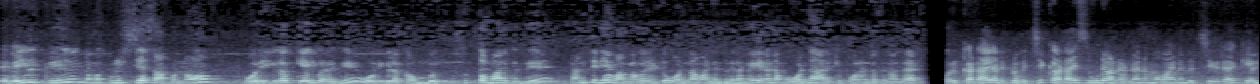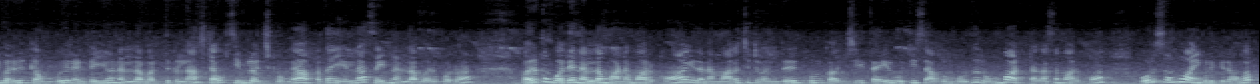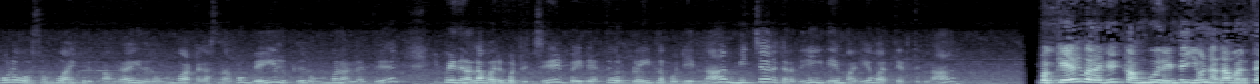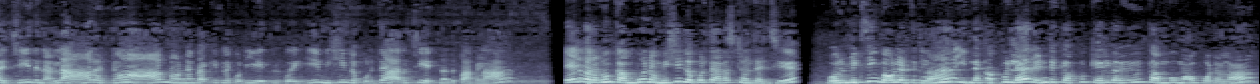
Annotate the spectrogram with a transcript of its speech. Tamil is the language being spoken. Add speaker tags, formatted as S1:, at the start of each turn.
S1: இந்த வெயிலுக்கு நம்ம குளிர்ச்சியாக சாப்பிடணும். ஒரு கிலோ கேழ்வரகு ஒரு கிலோ கம்பு. சுத்தமாக இருக்குது. தனித்தனியாக வாங்காமல் ரெண்டும் ஒன்றா வாங்கி ஏன்னா நம்ம ஒன்றா அரைக்க போகிறோன்றதுனால ஒரு கடாய் அடுப்பில் வச்சு கடாய் சூடானோடனே நம்ம வாங்கி வந்து வச்சுக்கிற கேழ்வரகு கம்பு ரெண்டையும் நல்லா வறுத்துக்கலாம். ஸ்டவ் சிம்மில் வச்சுக்கோங்க. அப்போ தான் எல்லா சைடும் நல்லா வறுபடும். வறுக்கும் போதே நல்லா மணமாக இருக்கும். இதை நம்ம அரைச்சிட்டு வந்து கூழ் காய்ச்சி தயிர் ஊற்றி சாப்பிடும்போது ரொம்ப அட்டகாசமாக இருக்கும். ஒரு சொம்பு வாங்கி குடிக்கிறவங்க கூட ஒரு சொம்பு வாங்கி குடிப்பாங்க. இது ரொம்ப அட்டகாசமாக இருக்கும். வெயிலுக்கு ரொம்ப நல்லது. இப்போ இது நல்லா வறுபட்டுருச்சு. இப்போ இதை எடுத்து ஒரு பிளேட்டில் கொட்டிடலாம். மிச்சம் இருக்கிறதையும் இதே மாதிரியே வறுத்து எடுத்துக்கலாம். இப்போ கேழ்வரகு கம்பு ரெண்டையும் நல்லா வறுத்தாச்சு. இது நல்லா ஆறட்டும். ஆறினோடனே பக்கெட்டில் கொட்டி எடுத்துன்னு போய் மிஷினில் கொடுத்து அரைச்சி எடுத்துன்னு வந்து பார்க்கலாம். கேழ்வரகும் கம்பும் நான் மிஷினில் கொடுத்து அரைச்சிட்டு வந்தாச்சு. ஒரு மிக்சிங் பவுல் எடுத்துக்கலாம். இந்த கப்பில் ரெண்டு கப்பு கேழ்வரகு கம்பு மாவு போட்டலாம்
